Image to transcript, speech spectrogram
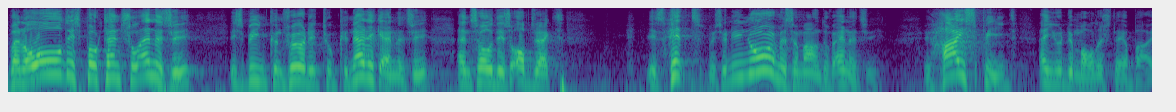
when all this potential energy is being converted to kinetic energy, and so this object is hit with an enormous amount of energy, high speed, and you demolish thereby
